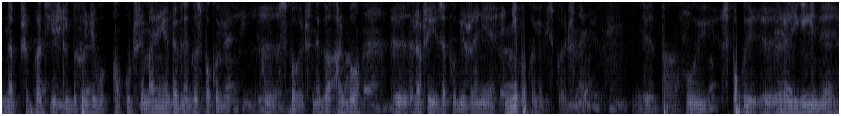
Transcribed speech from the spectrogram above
Na przykład jeśli by chodziło o utrzymanie pewnego spokoju y, społecznego albo y, raczej zapobieżenie niepokojowi społecznemu. Y, Pokój, spokój y, religijny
